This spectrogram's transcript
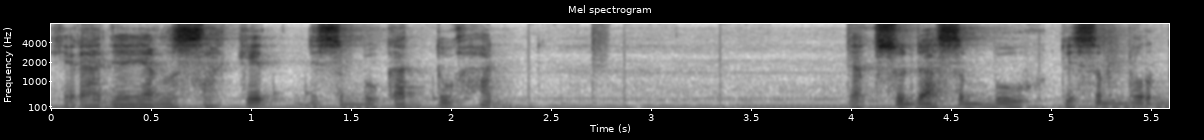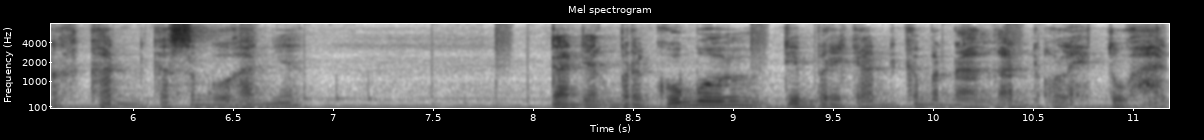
kiranya yang sakit disembuhkan Tuhan, yang sudah sembuh disempurnakan kesembuhannya, dan yang bergumul diberikan kemenangan oleh Tuhan.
